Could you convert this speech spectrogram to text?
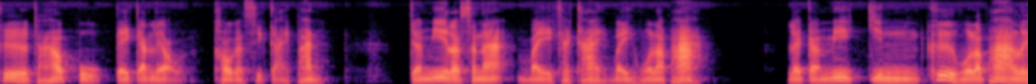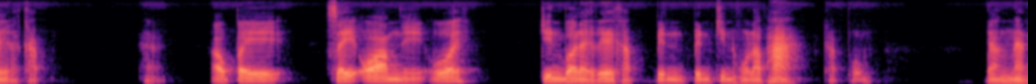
คือถ้าเฮาปลูกไก่กันแล้วเขาก็สิกลายพันธุ์จะมีลักษณะใบคล้ายๆ ใบโหระพา และก็มีกินคือโหระพาเลยล่ะครับ เอาไปใส่ออมนี่โอ้ยกินบ่ได้เลยครับ เป็นเป็นกินโหระพาครับผม ดังนั้น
